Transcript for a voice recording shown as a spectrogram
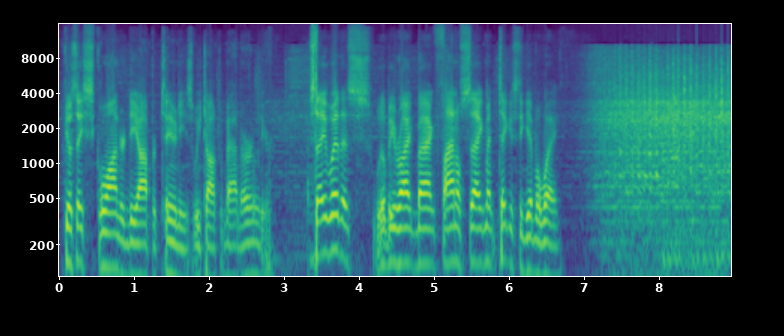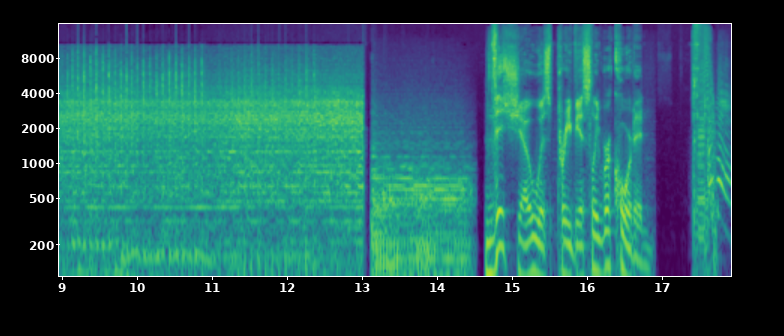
because they squandered the opportunities we talked about earlier. Stay with us. We'll be right back. Final segment tickets to give away. This show was previously recorded. On. Are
